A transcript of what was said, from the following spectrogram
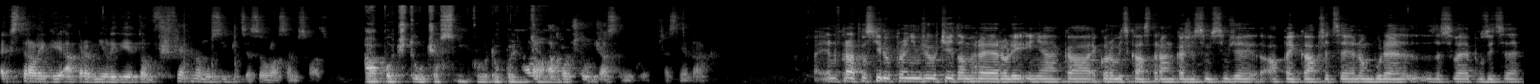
extraligy a první ligy, to všechno musí být se souhlasem svazu. A počtu účastníků doplňte. Ano, a počtu účastníků, přesně tak. Jen v krátkosti doplním, že určitě tam hraje roli i nějaká ekonomická stránka, že si myslím, že APK přece jenom bude ze své pozice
